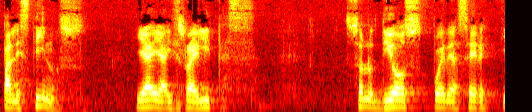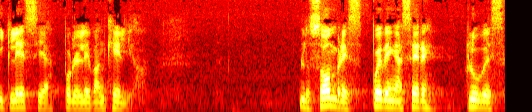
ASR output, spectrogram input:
palestinos y haya israelitas Solo Dios puede hacer iglesia por el Evangelio. Los hombres pueden hacer clubes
